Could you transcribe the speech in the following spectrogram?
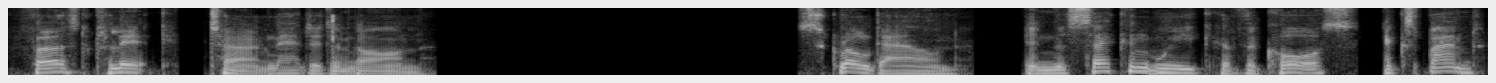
First click, turn editing on. Scroll down. In the second week of the course, expand,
